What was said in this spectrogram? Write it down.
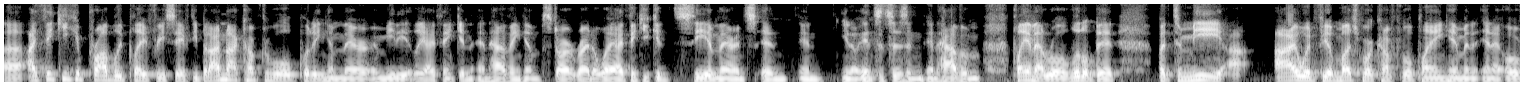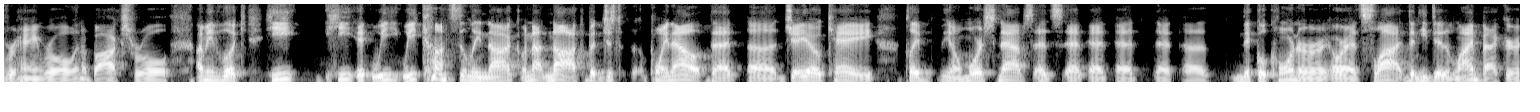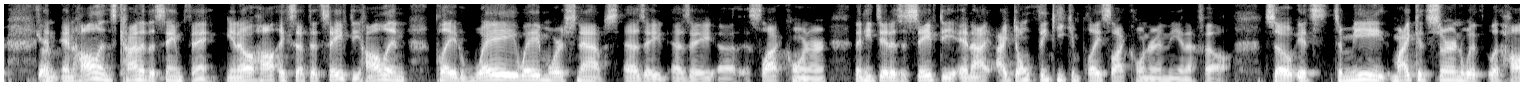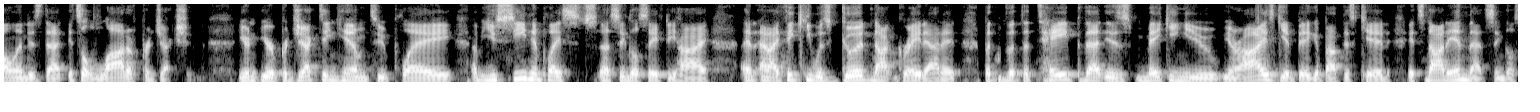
uh, I think he could probably play free safety, but I'm not comfortable putting him there immediately. I think and, and having him start right away. I think you could see him there in in, in you know instances and, and have him play in that role a little bit. But to me, I, I would feel much more comfortable playing him in, in an overhang role in a box role. I mean, look, he he it, we we constantly knock or not knock but just point out that uh JOK played you know more snaps at at at at, at uh nickel corner or, or, at slot than he did at linebacker. Sure. And, and Holland's kind of the same thing, you know, except at safety. Holland played way, way more snaps as a as a, uh, a, slot corner than he did as a safety. And I, I don't think he can play slot corner in the NFL. So it's to me, my concern with with Holland is that it's a lot of projection. You're you're projecting him to play. I mean, you've seen him play a single safety high, and, and I think he was good, not great at it. But but the tape that is making you your eyes get big about this kid, it's not in that single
